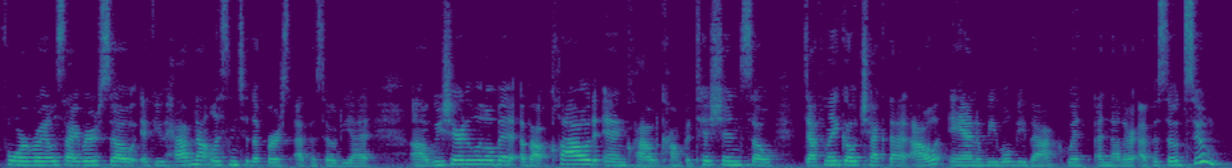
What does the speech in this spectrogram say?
for Royal Cyber, so if you have not listened to the first episode yet, uh, we shared a little bit about cloud and cloud competition, so definitely go check that out, and we will be back with another episode soon.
